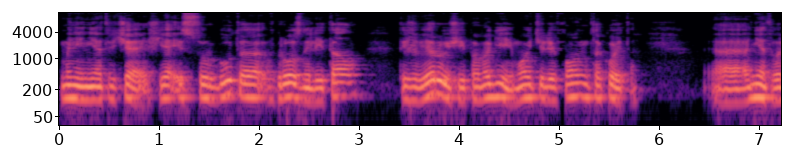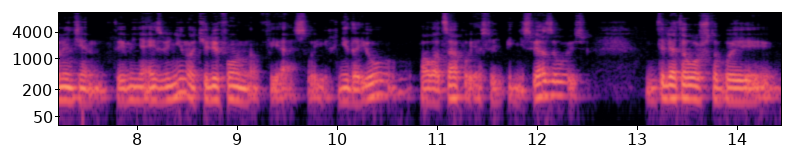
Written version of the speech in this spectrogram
мне не отвечаешь. Я из Сургута в Грозный летал. Ты же верующий, помоги. Мой телефон такой-то. Э, нет, Валентин, ты меня извини, но телефонов я своих не даю. По WhatsApp я с людьми не связываюсь. Для того, чтобы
